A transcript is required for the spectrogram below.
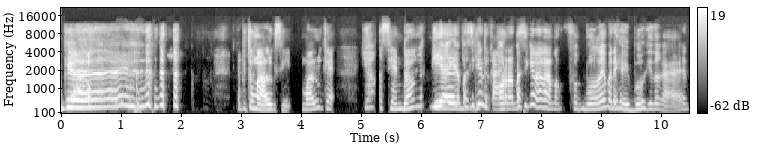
god. Tapi tuh malu sih. Malu kayak ya kesian banget dia iya iya. Pasti gitu, kan, kan. orang pasti kan anak-anak footballnya pada heboh gitu kan.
